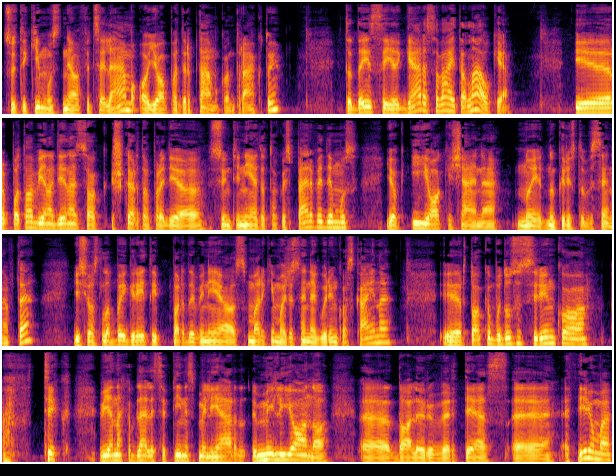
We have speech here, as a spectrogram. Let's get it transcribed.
sutikimus neoficialiam, o jo padirbtam kontraktui. Tada jisai gerą savaitę laukė Ir po to vieną dieną tiesiog iš karto pradėjo siuntinėti tokius pervedimus, jog į jo kišenę nu- nukristų visi NFT, jis juos labai greitai pardavinėjo smarkiai mažesnė negu rinkos kaina. Ir tokiu būdu susirinko tik 1,7 milijard- milijono e, dolerių vertės e, Ethereumą,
